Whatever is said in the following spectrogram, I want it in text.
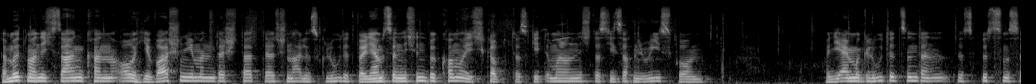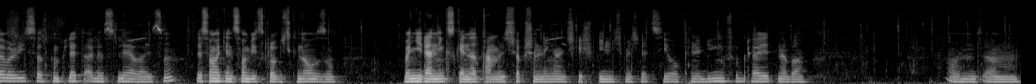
Damit man nicht sagen kann, oh, hier war schon jemand in der Stadt, der hat schon alles gelootet. Weil die haben es ja nicht hinbekommen. Ich glaube, das geht immer noch nicht, dass die Sachen respawnen. Wenn die einmal gelootet sind, dann ist bis zum Server Restart komplett alles leer, weißt du? Ist mit den Zombies, glaube ich, genauso. Wenn die da nichts geändert haben. Ich habe schon länger nicht gespielt. Ich möchte jetzt hier auch keine Lügen verbreiten, aber... Und, ähm...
